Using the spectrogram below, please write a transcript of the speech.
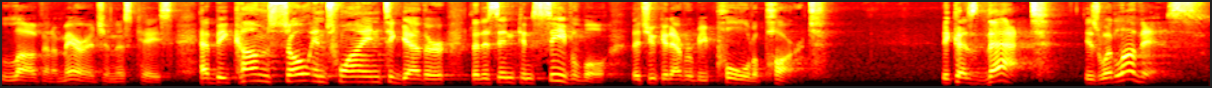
love and a marriage in this case, have become so entwined together that it's inconceivable that you could ever be pulled apart. Because that is what love is.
